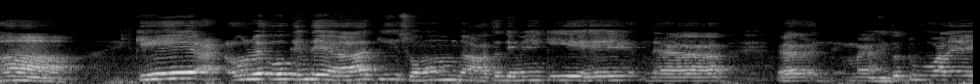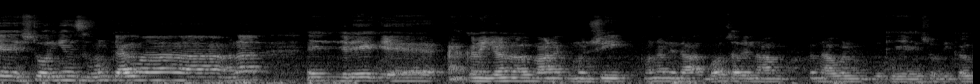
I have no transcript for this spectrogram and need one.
ਹਾਂ ਕਿ ਉਹ ਕਹਿੰਦੇ ਆ ਕਿ ਸੋਮਨਾਥ ਜਿਵੇਂ ਕਿ ਇਹ ਮੈਂ ਹਿੰਦੂਤਵ ਵਾਲੇ ਹਿਸਟੋਰੀਅਨਸ ਹੁਣ ਕਹਿ ਲਵਾਂ ਹਨਾ? ਜਿਹੜੇ ਕਨਈਆ ਲਾਲ ਮਾਨਕ ਮੁੰਸ਼ੀ ਉਹਨਾਂ ਨੇ ਬਹੁਤ ਸਾਰੇ ਨਾਮ ਨਾਵਲ ਲਿਖੇ ਹਿਸਟੋਰੀਕਲ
